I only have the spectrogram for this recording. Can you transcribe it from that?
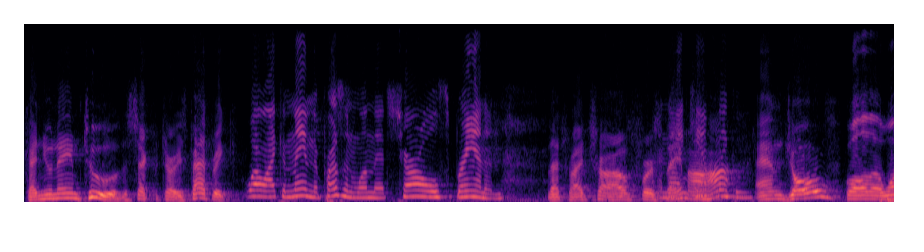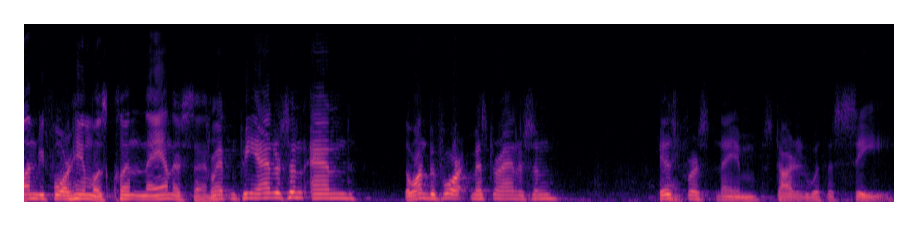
Can you name two of the secretaries? Patrick. Well, I can name the present one. That's Charles Brannan. That's right, Charles, first And I name. can't uh-huh. think of- And Joel? Well, the one before him was Clinton Anderson. Clinton P. Anderson, and the one before Mr. Anderson, his first name started with a C.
